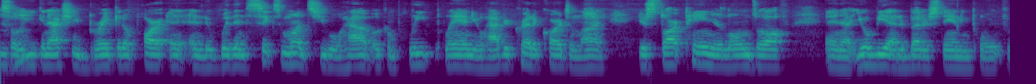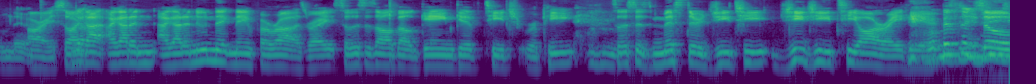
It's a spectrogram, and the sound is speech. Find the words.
so Mhm. you can actually break it apart. And, and within six months, you will have a complete plan. You'll have your credit cards in line. You'll start paying your loans off, and uh, you'll be at a better standing point from there. All right, so I got I got a I got a new nickname for Roz, right? So this is all about gain, give, teach, repeat. Mm-hmm. So this is Mr. GT GGTR right here. Mr. So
